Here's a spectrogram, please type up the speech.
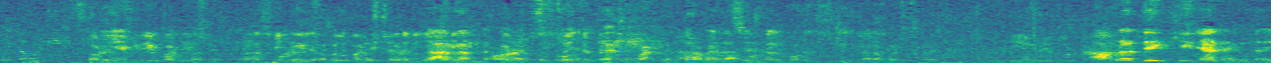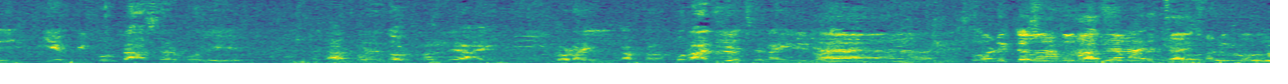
ওইটাও লিখছি না, না, forensic ওইটাকে পাঠাতে আমরা দেখি জানেন? না এই পিএম রিপোর্টটা আসার পরে তারপরে দরকার হলে আইনি লড়াই আপনারা তো রাজি আছেন আইনি লড়াই হ্যাঁ সঠিক তদন্ত দাবি আমাদের চাই। সঠিক তদন্ত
